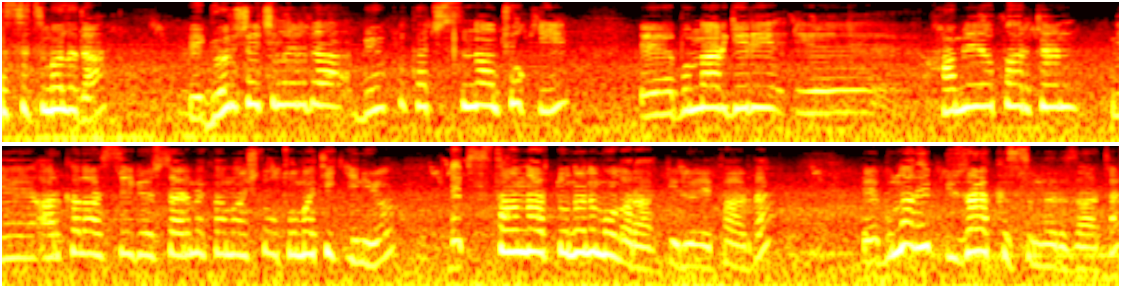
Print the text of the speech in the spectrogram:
ısıtmalı da. E, görüş açıları da büyüklük açısından çok iyi. E, bunlar geri e, hamle yaparken e, arka lastiği göstermek amaçlı otomatik iniyor. Hep standart donanım olarak geliyor FR'da. E, bunlar hep güzel kısımları zaten.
